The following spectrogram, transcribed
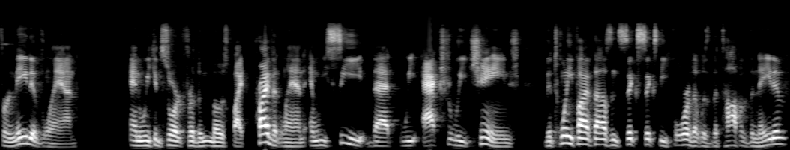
for native land, and we can sort for the most by private land, and we see that we actually change the 25,664 that was the top of the native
